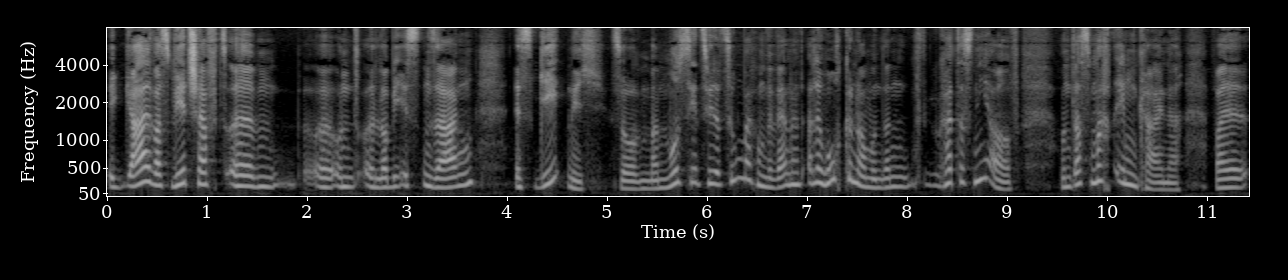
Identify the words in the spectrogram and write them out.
egal was Wirtschaft ähm, äh, und äh, Lobbyisten sagen, es geht nicht. So, man muss jetzt wieder zumachen. Wir werden halt alle hochgenommen und dann hört das nie auf. Und das macht eben keiner, weil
